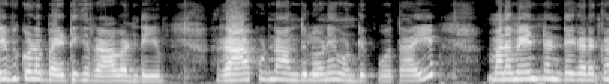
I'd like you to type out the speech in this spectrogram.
ఏవి కూడా బయటికి రావండి. రాకుండా అందులోనే ఉండిపోతాయి. మనం ఏంటంటే కనుక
